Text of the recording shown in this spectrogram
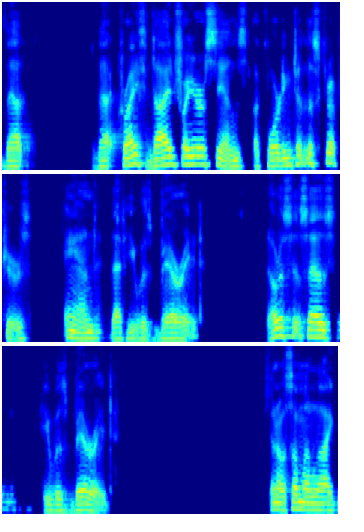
that that Christ died for your sins according to the scriptures and that he was buried. Notice it says he was buried. You know, someone like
